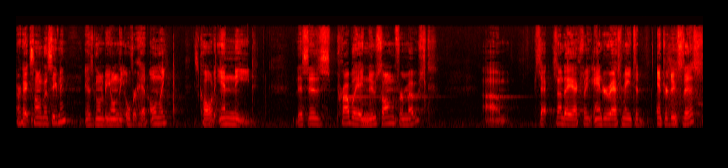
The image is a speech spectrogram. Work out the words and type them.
Our next song this evening is going to be on the overhead only. It's called In Need. This is probably a new song for most. Um, Sunday, actually, Andrew asked me to introduce this.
